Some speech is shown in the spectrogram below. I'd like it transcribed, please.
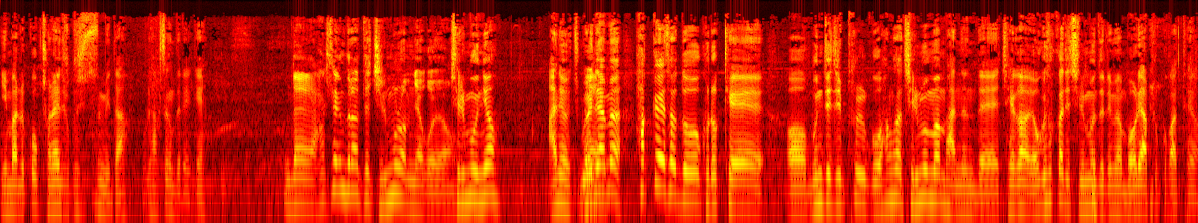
이 말을 꼭 전해주고 싶습니다. 우리 학생들에게 네, 학생들한테 질문 없냐고요? 질문요? 아니요. 왜냐하면 학교에서도 그렇게 어, 문제집 풀고 항상 질문만 받는데 제가 여기서까지 질문 드리면 머리 아플 것 같아요.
